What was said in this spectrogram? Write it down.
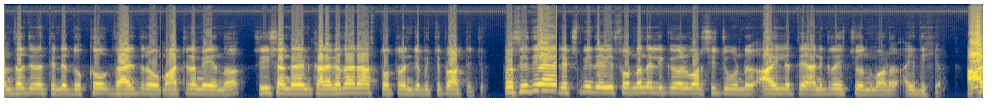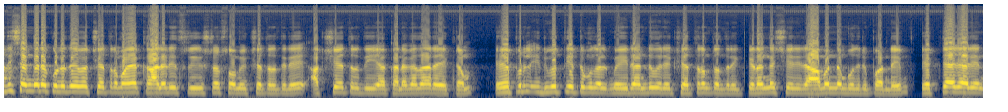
അന്തർജനത്തിന്റെ ദുഃഖവും ദാരിദ്ര്യവും മാറ്റണമേ എന്ന് ശ്രീശങ്കരൻ കനകധാര സ്തോത്രം ജപിച്ച് പ്രാർത്ഥിച്ചു. പ്രസിദ്ധിയായ ലക്ഷ്മി ദേവി സ്വർണ നെല്ലിക്കകൾ വർഷിച്ചുകൊണ്ട് ആയില്യത്തെ അനുഗ്രഹിച്ചുവെന്നുമാണ് ഐതിഹ്യം. ആദിശങ്കര കുലദേവ ക്ഷേത്രമായ കാലടി ശ്രീകൃഷ്ണസ്വാമി ക്ഷേത്രത്തിലെ അക്ഷയ തൃതീയ കനകധാര യജ്ഞം ഏപ്രിൽ ഇരുപത്തിയെട്ട് മുതൽ മെയ് രണ്ട് വരെ ക്ഷേത്രം തന്ത്രി കിടങ്ങശ്ശേരി രാമൻ നമ്പൂതിരിപ്പാന്റെയും യജ്ഞാചാര്യൻ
